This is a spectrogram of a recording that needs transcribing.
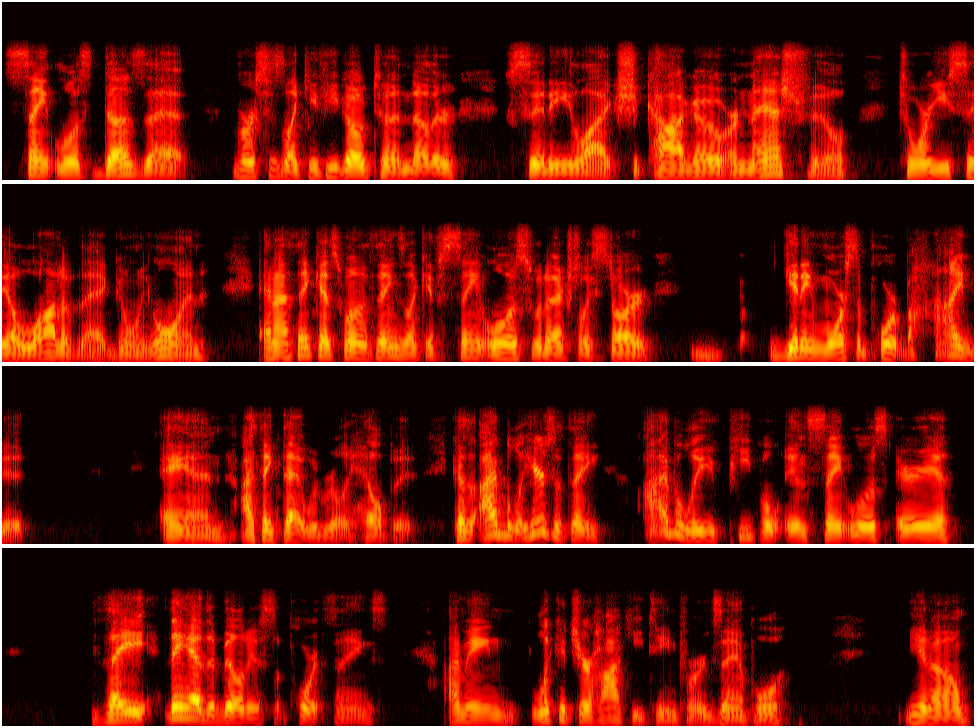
St. Louis does that versus like if you go to another city like Chicago or Nashville, to where you see a lot of that going on. And I think that's one of the things like if St. Louis would actually start getting more support behind it, and I think that would really help it. Because I believe here's the thing I believe people in St. Louis area they they have the ability to support things. I mean, look at your hockey team for example. You know,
